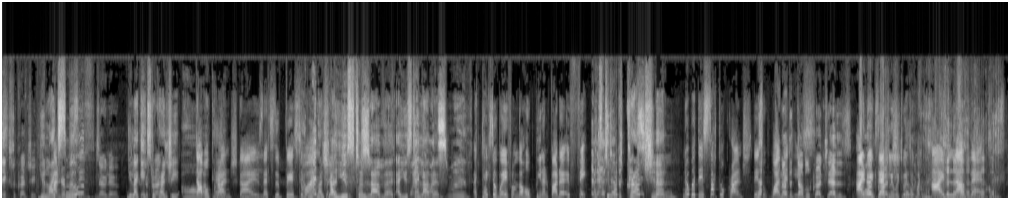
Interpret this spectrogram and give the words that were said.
extra crunchy. You like 100%. smooth? No, no. You like extra, crunchy. Oh, double okay. crunch guys mm. that's the best one crunch. I used for to love smooth. it. I used Why to do you love want it. Smooth. it takes away from the whole peanut butter effect It It's has too to much the crunch, man. No, but there's subtle crunch. There's one that's Not that the is- double crunch. That is. I know exactly crunch. which one you're talking about. I love that.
